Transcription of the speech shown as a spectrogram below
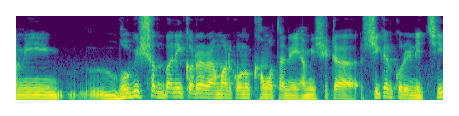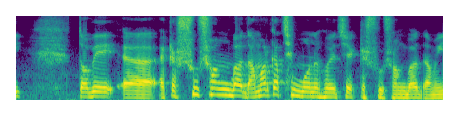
আমি ভবিষ্যৎবাণী করার আমার কোনো ক্ষমতা নেই, আমি সেটা স্বীকার করে নিচ্ছি। তবে একটা সুসংবাদ, আমার কাছে মনে হয়েছে একটা সুসংবাদ, আমি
